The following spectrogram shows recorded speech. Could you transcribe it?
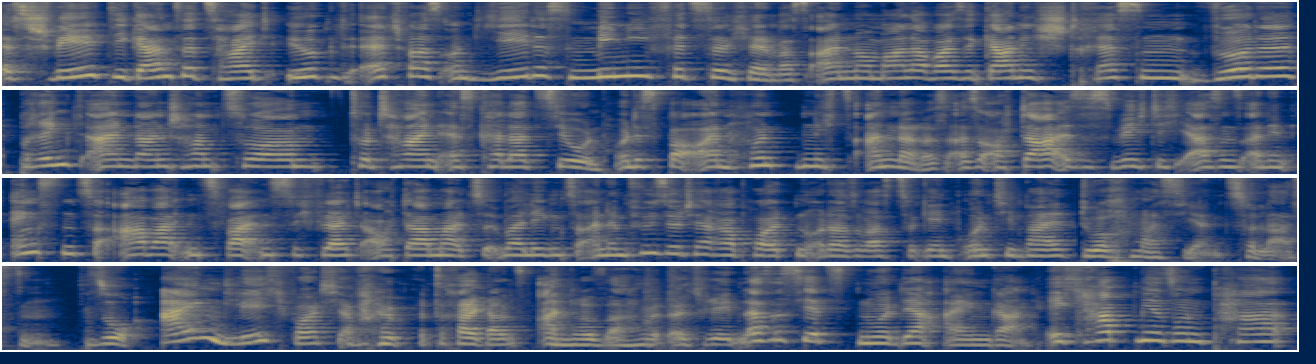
es schwelt die ganze Zeit irgendetwas und jedes Mini-Fitzelchen, was einen normalerweise gar nicht stressen würde, bringt einen dann schon zur totalen Eskalation. Und ist bei euren Hunden nichts anderes. Also auch da ist es wichtig, erstens an den Ängsten zu arbeiten, zweitens sich vielleicht auch da mal zu überlegen, zu einem Physiotherapeuten oder sowas zu gehen und die mal durchmassieren zu lassen. So, eigentlich wollte ich aber über drei ganz andere Sachen mit euch reden. Das ist jetzt nur der Eingang. Ich habe mir so ein paar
